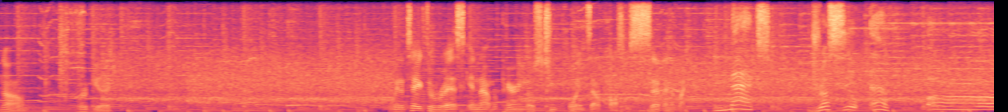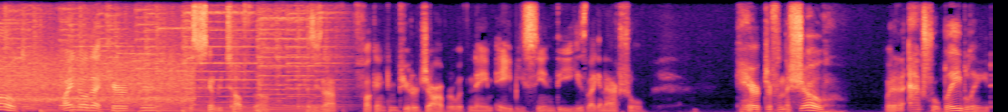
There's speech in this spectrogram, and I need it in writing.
No, we're good. I'm gonna take the risk and not repairing those two points that'll cost me seven. I'm like, Max! Draciel F! Oh! I know that character. This is gonna be tough though, because he's not a fucking computer jobber with the name A, B, C, and D. He's like an actual character from the show with an actual Beyblade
